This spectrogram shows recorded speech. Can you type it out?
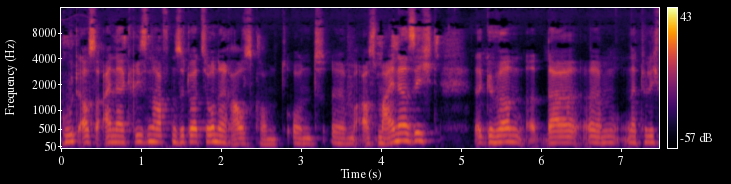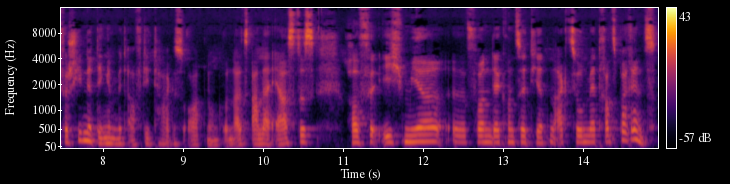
gut aus einer krisenhaften Situation herauskommt. Und ähm, aus meiner Sicht äh, gehören äh, da ähm, natürlich verschiedene Dinge mit auf die Tagesordnung. Und als allererstes hoffe ich mir äh, von der konzertierten Aktion mehr Transparenz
